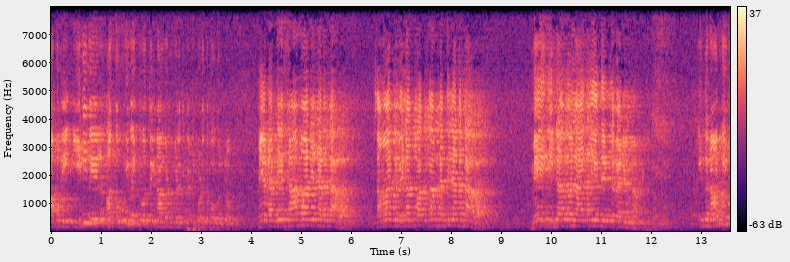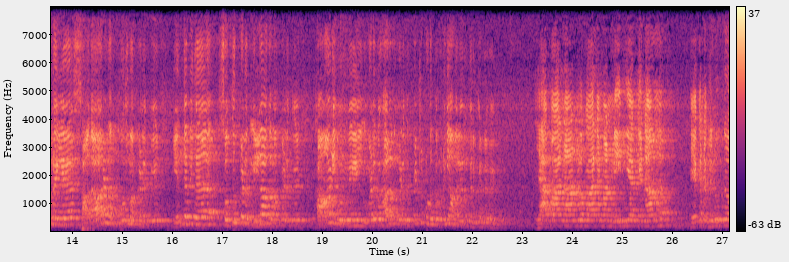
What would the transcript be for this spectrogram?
ஆகவே இனிமேல் அந்த உரிமைத்துவத்தை நாங்கள் உங்களுக்கு பெற்றுக் கொடுக்க போகின்றோம் මේ රටේ සාමාන්‍ය ජනතාව සමාජ වෙනත් පත්කම් නැති ජනතාව මේ ඉඩම් වල අයිතිය දෙන්න බැරි වුණා අපිට. இந்த நாட்டினுடைய சாதாரண பொதுமக்களுக்கு எந்தவித சொத்துக்களும் இல்லாத மக்களுக்கு காணி உரிமையை இவ்வளவு காலம் உங்களுக்கு பெற்றுக் கொடுக்க முடியாமல் இருந்திருக்கின்றது. யாழ்ப்பாண ஆண்டோ காலமான் நீதியாக நாம ஏகன விருத்தோ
